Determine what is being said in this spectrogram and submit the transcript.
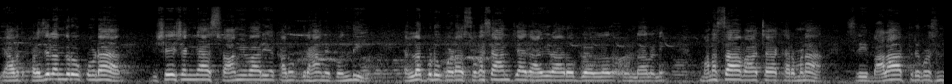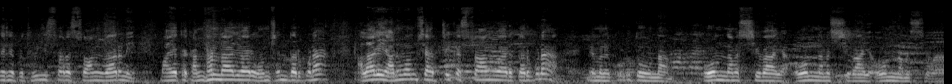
యావత్ ప్రజలందరూ కూడా విశేషంగా స్వామివారి యొక్క అనుగ్రహాన్ని పొంది ఎల్లప్పుడూ కూడా సుఖశాంతి ఆయురారోగ్యాల్లో ఉండాలని మనసా వాచా కర్మణ శ్రీ బాలా త్రిపుర సుందరి పృథ్వీశ్వర స్వామి వారిని మా యొక్క కంఠంరాజు వారి వంశం తరపున అలాగే అనువంశ అర్చక స్వామి వారి తరపున మిమ్మల్ని కోరుతూ ఉన్నాం. ఓం నమ శివాయ ఓం నమ శివాయ ఓం నమ శివాయ.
